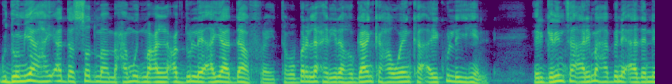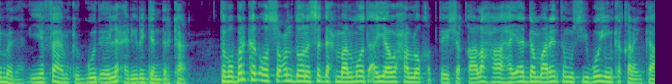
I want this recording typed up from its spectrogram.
gudoomiyaha hay'adda sodma maxamuud macalin cabdulle ayaa daafuray tababar la xiriira hogaanka haweenka ay ku leeyihiin hirgelinta arrimaha bini-aadanimada iyo fahamka guud ee la xiriira jandarka tababarkan oo socon doona saddex maalmood ayaa waxaa loo qabtay shaqaalaha hay'adda maareynta musiibooyinka qaranka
